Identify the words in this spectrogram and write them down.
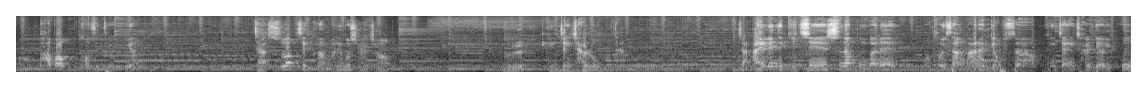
어, 팝업 컨셉트였고요. 자 수압 체크 한번 해보셔야죠. 물 굉장히 잘 나옵니다. 자, 아일랜드 키친 수납 공간은 뭐 더 이상 말할 게 없어요. 굉장히 잘 되어 있고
